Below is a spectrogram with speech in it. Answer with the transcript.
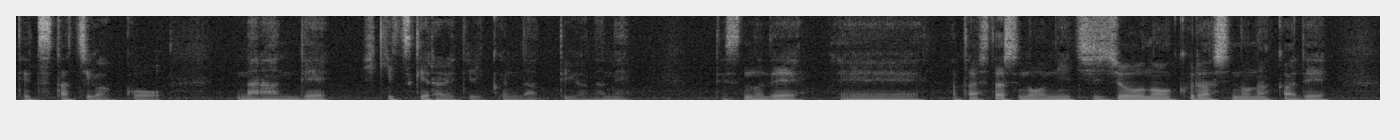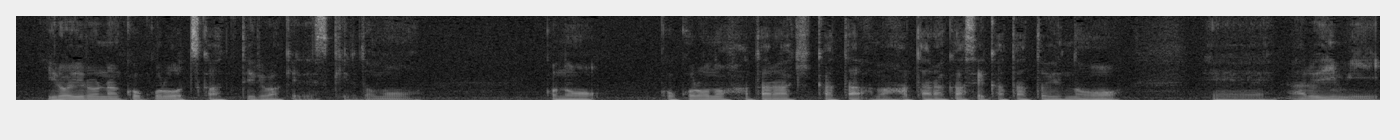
鉄たちがこう並んで引きつけられていくんだっていうようなね。ですので、えー私たちの日常の暮らしの中でいろいろな心を使っているわけですけれどもこの心の働き方、まあ、働かせ方というのを、えーある意味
